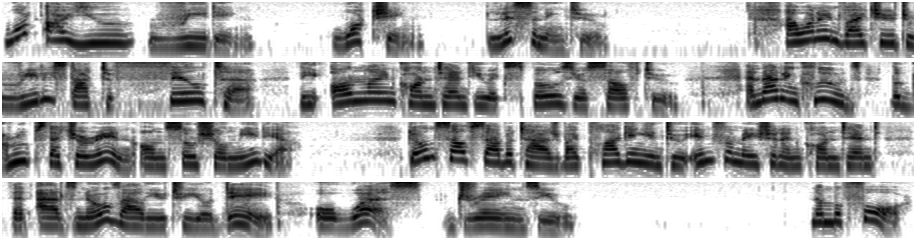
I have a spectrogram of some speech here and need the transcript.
what are you reading, watching, listening to? I want to invite you to really start to filter the online content you expose yourself to, and that includes the groups that you're in on social media. Don't self sabotage by plugging into information and content that adds no value to your day, or worse, drains you. Number four,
